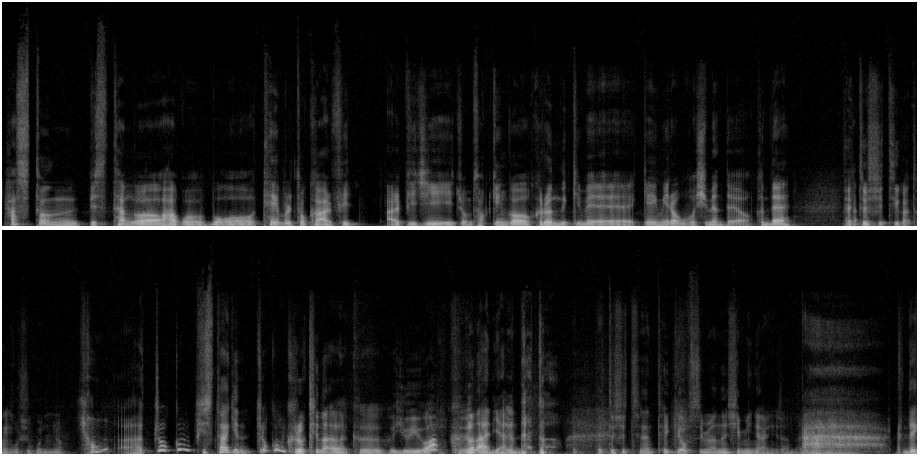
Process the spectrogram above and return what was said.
하스톤 비슷한 거 하고 뭐 테이블 토크 RPG, RPG 좀 섞인 거 그런 느낌의 게임이라고 보시면 돼요. 근데 배틀시티 같은 곳이군요. 형 아, 조금 비슷하긴 조금 그렇긴 하그 그 유이와 그건 아니야. 근데 또 배틀시티는 대기 없으면 시민이 아니잖아요. 아 근데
